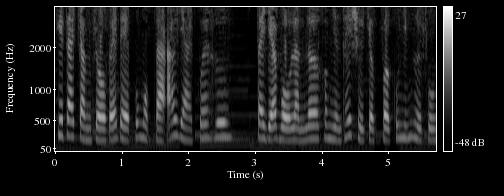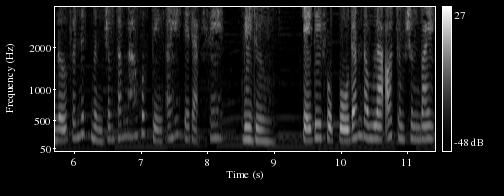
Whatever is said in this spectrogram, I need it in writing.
Khi ta trầm trồ vẻ đẹp của một tà áo dài quê hương, ta giả bộ làm lơ không nhìn thấy sự chật vật của những người phụ nữ phải nít mình trong tấm áo bất tiện ấy để đạp xe, đi đường, chạy đi phục vụ đám đông la ót trong sân bay,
